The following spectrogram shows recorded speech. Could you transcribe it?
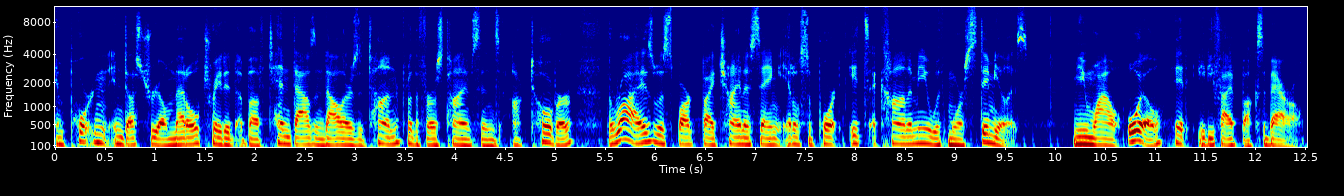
important industrial metal traded above $10,000 a ton for the first time since October. The rise was sparked by China saying it'll support its economy with more stimulus. Meanwhile, oil hit 85 bucks a barrel.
